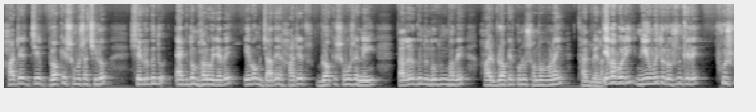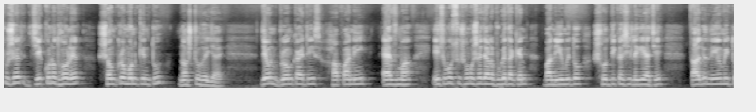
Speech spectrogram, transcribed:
হার্টের যে ব্লকের সমস্যা ছিল, সেগুলো কিন্তু একদম ভালো হয়ে যাবে এবং যাদের হার্টের ব্লকের সমস্যা নেই, তাদেরও কিন্তু নতুনভাবে হার্ট ব্লকের কোনো সম্ভাবনাই থাকবে না। এবার বলি, নিয়মিত রসুন খেলে ফুসফুসের যে কোনো ধরনের সংক্রমণ কিন্তু নষ্ট হয়ে যায়। যেমন ব্রঙ্কাইটিস, হাঁপানি, অ্যাজমা, এই সমস্ত সমস্যা যারা ভুগে থাকেন বা নিয়মিত সর্দি কাশি লেগে আছে, তারা যদি নিয়মিত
